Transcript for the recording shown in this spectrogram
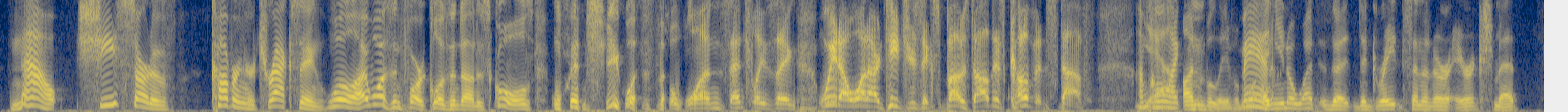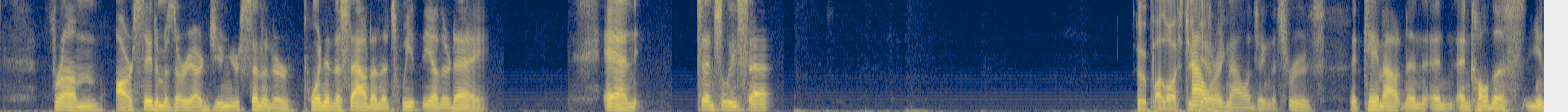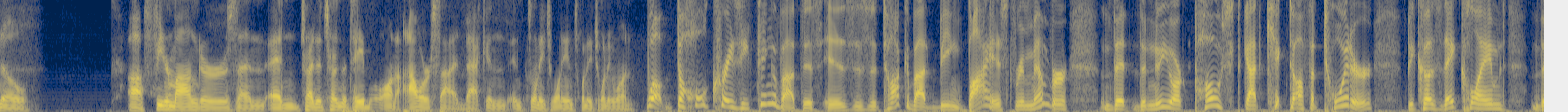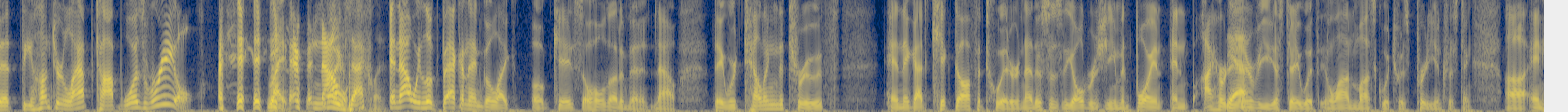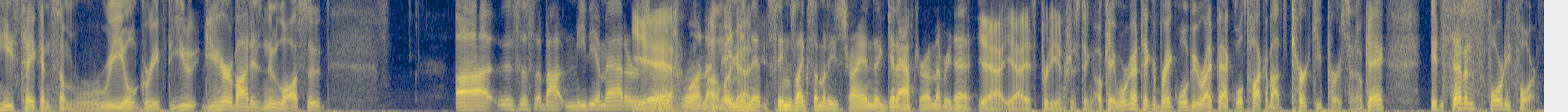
Now she's sort of covering her tracks saying, Well, I wasn't for closing down the schools when she was the one essentially saying, We don't want our teachers exposed to all this COVID stuff. I'm yeah, going like mm, unbelievable. Man, And you know what? The the great Senator Eric Schmitt from our state of Missouri, our junior senator, pointed this out in a tweet the other day, and essentially said, Oop, I lost you now we're acknowledging the truth that came out and and, and called us, you know, uh, fear mongers and and try to turn the table on our side back in, in 2020 and 2021. Well, the whole crazy thing about this is, is to talk about being biased. Remember that the New York Post got kicked off of Twitter because they claimed that the Hunter laptop was real. Right. and No, now, exactly. And now we look back and then go like, okay, so hold on a minute. Now they were telling the truth. And they got kicked off of Twitter. Now this was the old regime, and boy, and, and I heard Yeah. an interview yesterday with Elon Musk, which was pretty interesting. Uh, and he's taken some real grief. Do you do you hear about his new lawsuit? Uh, is this about Media Matters Yeah. or which one? Oh I, mean, God. it seems like somebody's trying to get after him every day. Yeah, yeah, it's pretty interesting. Okay, we're going to take a break. We'll be right back. We'll talk about Turkey Person, okay? It's Nice. 744.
